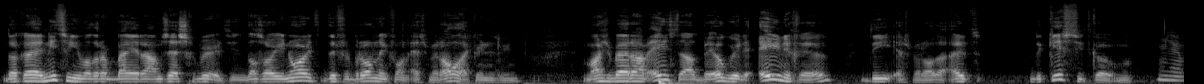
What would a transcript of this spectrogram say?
dan kan je niet zien wat er bij raam 6 gebeurt. Dan zal je nooit de verbranding van Esmeralda kunnen zien. Maar als je bij raam 1 staat, ben je ook weer de enige die Esmeralda uit de kist ziet komen. Ja.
